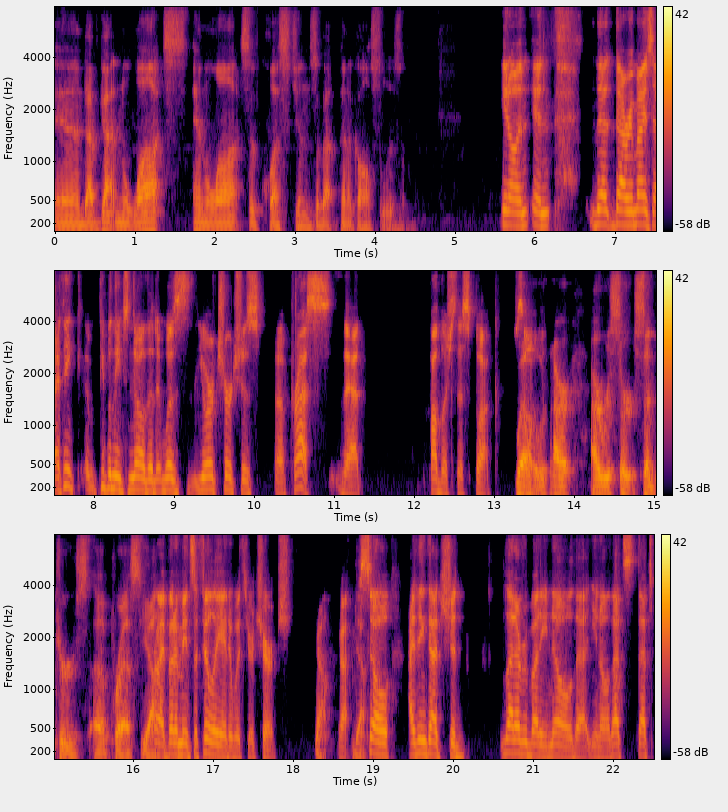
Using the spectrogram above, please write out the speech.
and I've gotten lots and lots of questions about Pentecostalism. You know, and and that that reminds me, I think people need to know that it was your church's uh, press that published this book. Well, so, it was our our research center's uh, press, yeah. Right, but I mean, it's affiliated with your church. Yeah, right. yeah. So I think that should let everybody know that you know that's that's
